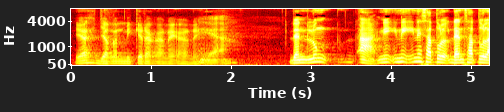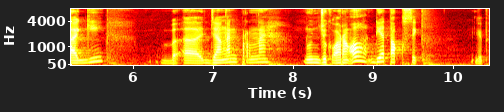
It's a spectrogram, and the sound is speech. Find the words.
ya, jangan mikir yang aneh-aneh. Iya. Dan lu ah ini ini ini satu dan satu lagi b- eh, jangan pernah nunjuk orang oh dia toxic gitu.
